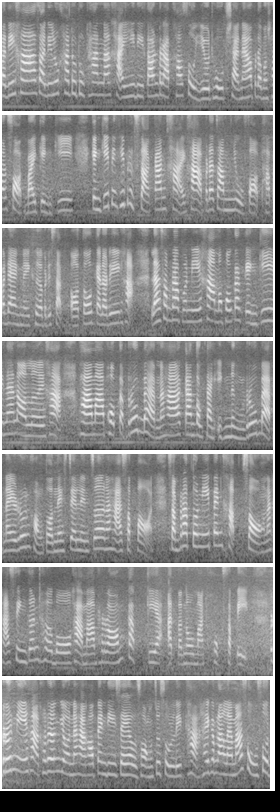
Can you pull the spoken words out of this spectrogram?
สวัสดีค่ะ สวัสดีลูกค้าทุกๆท่านนะคะ ยินดีต้อนรับเข้าสู่ YouTube Channel Promotion Ford by เก่งกี้ เก่งกี้เป็นที่ปรึกษาการขายค่ะ ประจำอยู่ฟอร์ดพระประแดงในเครือบริษัทออโต้แกลเลอรี่ค่ะ และสำหรับวันนี้ค่ะมาพบกับเก่งกี้แน่นอนเลยค่ะ พามาพบกับรูปแบบนะคะ การตกแต่งอีกหนึ่งรูปแบบในรุ่นของตัว Next Gen Ranger นะคะ Sport สำหรับตัวนี้เป็นขับ 2 นะคะ Single Turbo ค่ะ มาพร้อมกับเกียร์อัตโนมัติ 6 สปีด รุ่นนี้ค่ะเครื่องยนต์นะคะเขาเป็นดีเซล 2.0ลิตรค่ะ ให้กำลังแรงม้าสูงสุด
